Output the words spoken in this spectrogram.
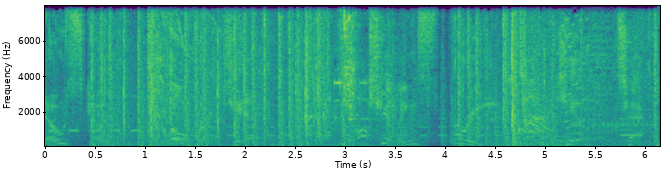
No scope. Overkill. Killing spree. Kill. Tech.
